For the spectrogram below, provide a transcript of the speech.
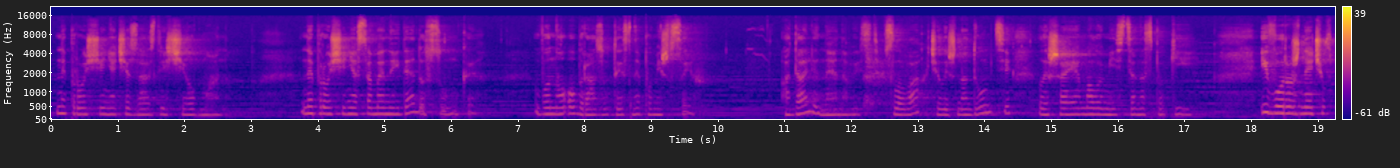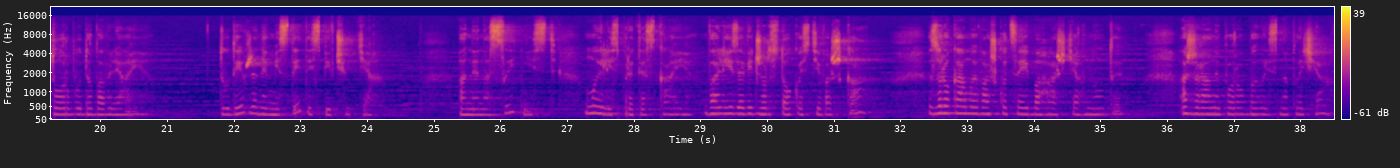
непрощення чи заздрість, чи обман. Непрощення саме не йде до сумки, воно образу тисне поміж всіх. А далі ненависть в словах чи лиш на думці лишає мало місця на спокій, і ворожнечу в торбу добавляє, туди вже не вмістити співчуття, а ненаситність милість притискає, валіза від жорстокості важка. З роками важко цей багаж тягнути, аж рани поробились на плечах.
